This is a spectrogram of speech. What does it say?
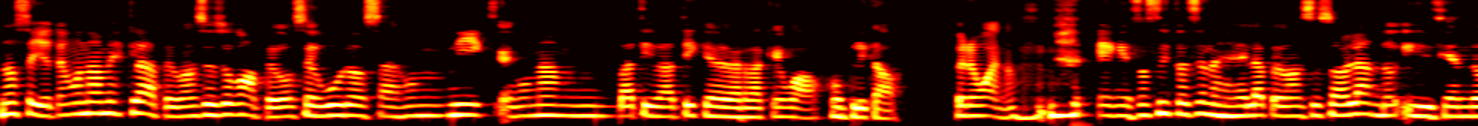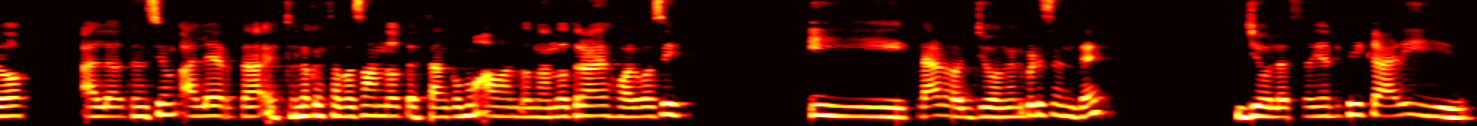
No sé, yo tengo una mezcla de apego ansioso con apego seguro. O sea, es un mix, es una bati bati que de verdad que, wow, complicado. Pero bueno, en esas situaciones es el apego ansioso hablando y diciendo a la atención, alerta, esto es lo que está pasando, te están como abandonando otra vez o algo así. Y claro, yo en el presente, yo lo sé identificar y,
